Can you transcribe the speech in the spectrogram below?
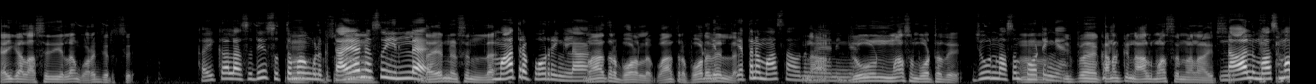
கை கால் அசதியெல்லாம் குறைஞ்சிருச்சு. கை கால் அசதியும் சுத்தமா உங்களுக்கு டயர்னஸும் இல்ல. டயர்ட்னஸும் இல்லை. மாத்திரை போடுறீங்களா? மாத்திரை போடல. மாத்திரை போடவே இல்லை. எத்தனை மாசம் ஆகுதுங்க நான் நீங்க? ஜூன் மாதம் போட்டது. ஜூன் மாசம் போட்டீங்க. இப்போ கணக்கு நாலு மாதம் மேலே ஆயிடுச்சு. நாலு மாசமா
